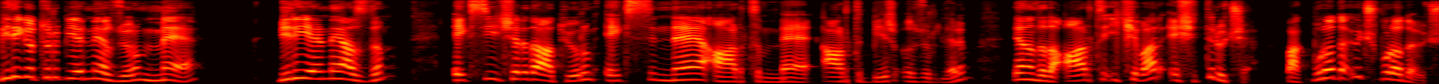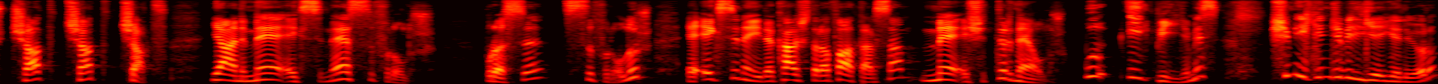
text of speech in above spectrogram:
1'i götürüp yerine yazıyorum m. 1'i yerine yazdım. Eksi içeri dağıtıyorum. Eksi n artı m artı 1 özür dilerim. Yanında da artı 2 var eşittir 3'e. Bak burada 3 burada 3. Çat çat çat. Yani m eksi n 0 olur. Burası 0 olur. E, eksi n'yi de karşı tarafa atarsam m eşittir n olur. Bu ilk bilgimiz. Şimdi ikinci bilgiye geliyorum.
